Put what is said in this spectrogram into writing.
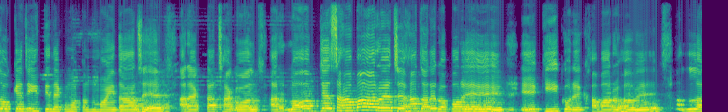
তো কেজি তিনেক মতন ময়দা আছে, আর একটা ছাগল, আর লোক যে সাহাবা রয়েছে হাজারের ওপরে, এ কি করে খাবার হবে? আল্লাহ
